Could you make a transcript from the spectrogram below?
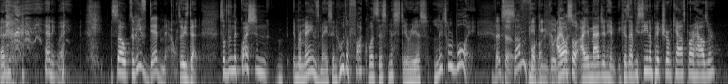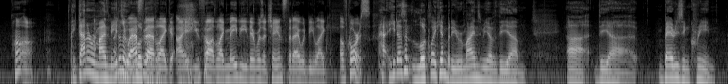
anyway, so So he's dead now. so he's dead. So then the question remains, Mason: Who the fuck was this mysterious little boy? That's a Some people. fucking good I also question. I imagine him because have you seen a picture of Caspar Hauser? Uh-uh. He kind of reminds me. He doesn't You asked look that like, like I you thought like maybe there was a chance that I would be like, of course. he doesn't look like him, but he reminds me of the um, uh, the uh, berries and cream.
